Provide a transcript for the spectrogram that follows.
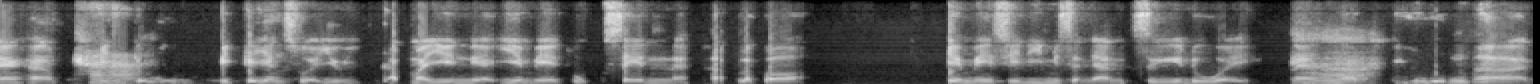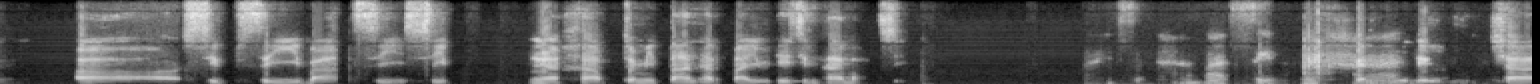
นะครับค่ะปิดก็ยังปิดก็ยังสวยอยู่กลับมายืนเนี่ย EMA ถูกเส้นนะครับ แล้วก็ MACD มีสัญญาณซื้อด้วย นะครับลุ้นผ่านอ่า14บาท40นะครับ จะมีต้านถัดไปอยู่ที่15บาท10สิบห้าบาทสิบนะเป็นคะไฮเดิมใช่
